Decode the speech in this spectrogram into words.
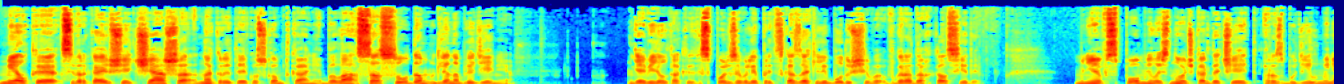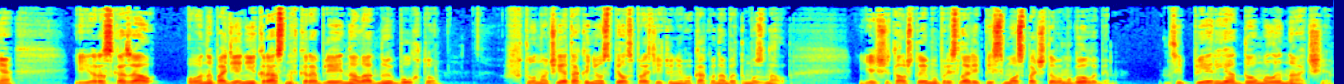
Мелкая сверкающая чаша, накрытая куском ткани, была сосудом для наблюдения. Я видел, как их использовали предсказатели будущего в городах Калсиды. Мне вспомнилась ночь, когда Чейд разбудил меня и рассказал о нападении красных кораблей на Ладную бухту — в ту ночь я так и не успел спросить у него, как он об этом узнал. Я считал, что ему прислали письмо с почтовым голубем. Теперь я думал иначе.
